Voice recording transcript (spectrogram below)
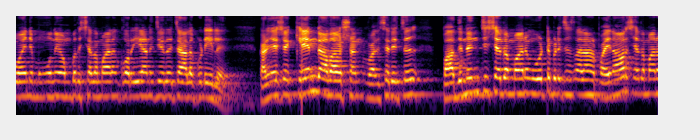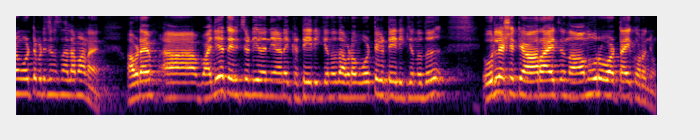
പോയിന്റ് മൂന്ന് ഒമ്പത് ശതമാനം കുറയുകയാണ് ചെയ്തത് ചാലക്കുടിയിൽ. കഴിഞ്ഞ ശേഷം കെ എൻ രാധാകൃഷ്ണൻ മത്സരിച്ച് പതിനഞ്ച് ശതമാനം വോട്ട് പിടിച്ച സ്ഥലമാണ് പതിനാറ് ശതമാനം വോട്ട് പിടിച്ച സ്ഥലമാണ്. അവിടെ വലിയ തിരിച്ചടി തന്നെയാണ് കിട്ടിയിരിക്കുന്നത്. അവിടെ വോട്ട് കിട്ടിയിരിക്കുന്നത് ഒരു ലക്ഷത്തി ആറായിരത്തി നാനൂറ് വോട്ടായി കുറഞ്ഞു.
